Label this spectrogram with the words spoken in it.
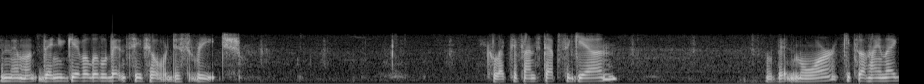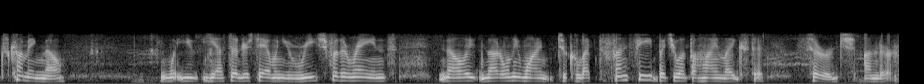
And then then you give a little bit and see if he'll just reach. Collect your front steps again. A little bit more. Keep the hind legs coming though. And what you he has to understand when you reach for the reins, not only, not only want to collect the front feet, but you want the hind legs to surge under.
